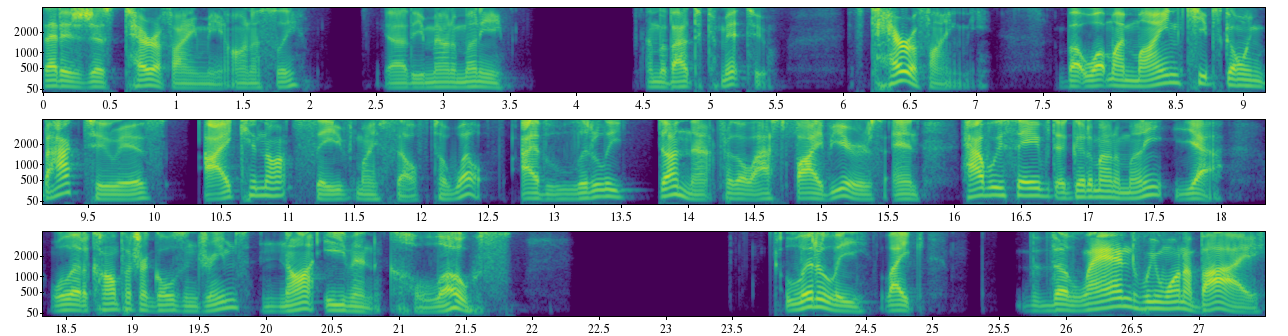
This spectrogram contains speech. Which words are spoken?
that is just terrifying me, honestly. Uh, the amount of money I'm about to commit to. It's terrifying me. But what my mind keeps going back to is I cannot save myself to wealth. I've literally done that for the last five years. And have we saved a good amount of money? Yeah. Will it accomplish our goals and dreams? Not even close. Literally, like the land we want to buy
